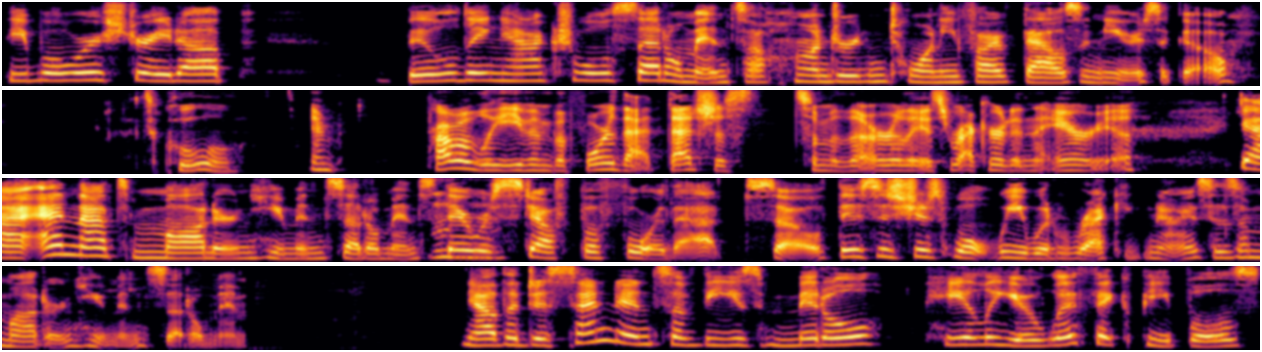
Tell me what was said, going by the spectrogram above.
People were straight up building actual settlements 125,000 years ago. That's cool. And probably even before that. That's just some of the earliest record in the area. Yeah, and that's modern human settlements. Mm-hmm. There was stuff before that. So, this is just what we would recognize as a modern human settlement. Now, the descendants of these middle Paleolithic peoples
